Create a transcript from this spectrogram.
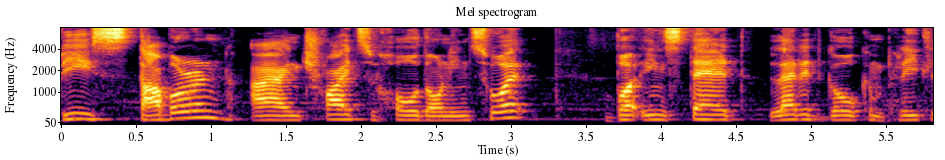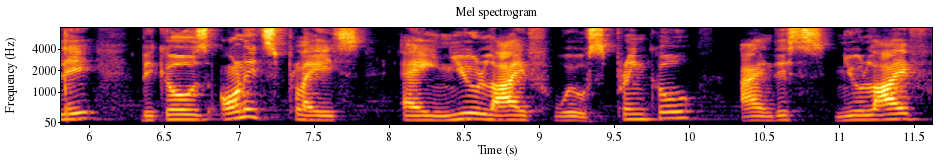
be stubborn and try to hold on into it but instead let it go completely because on its place a new life will sprinkle and this new life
